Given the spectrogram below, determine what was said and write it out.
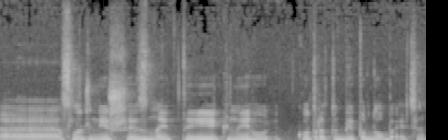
е, складніше знайти книгу, котра тобі подобається.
